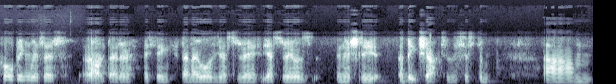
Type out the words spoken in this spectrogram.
coping with it a lot better, I think, than I was yesterday. Yesterday was initially a big shock to the system. Um,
